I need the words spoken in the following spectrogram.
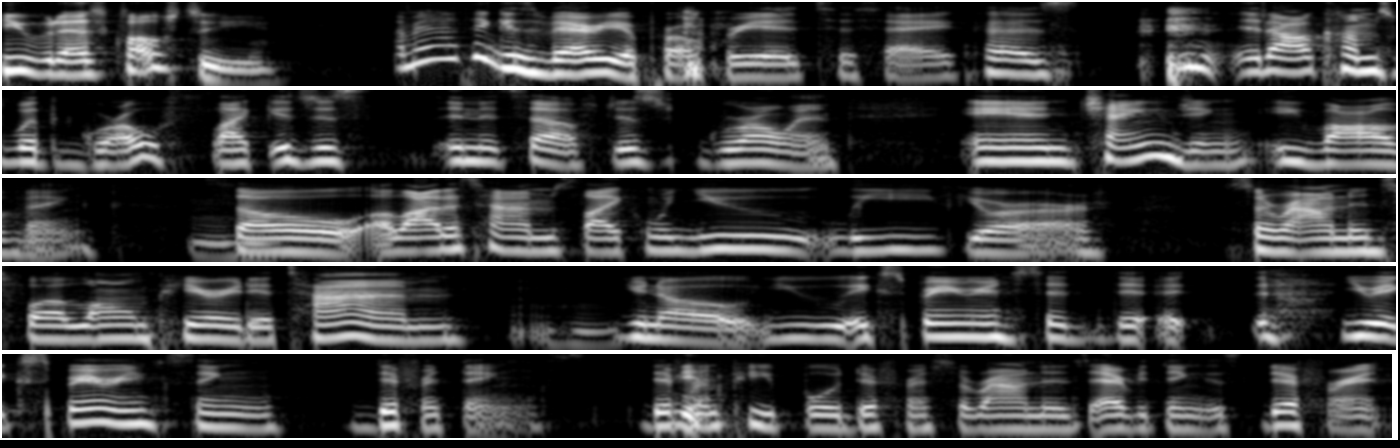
people that's close to you. I mean, I think it's very appropriate to say because it all comes with growth. Like it's just in itself, just growing and changing, evolving. Mm-hmm. So a lot of times, like when you leave your surroundings for a long period of time, mm-hmm. you know, you experience it. You're experiencing different things, different yeah. people, different surroundings. Everything is different,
